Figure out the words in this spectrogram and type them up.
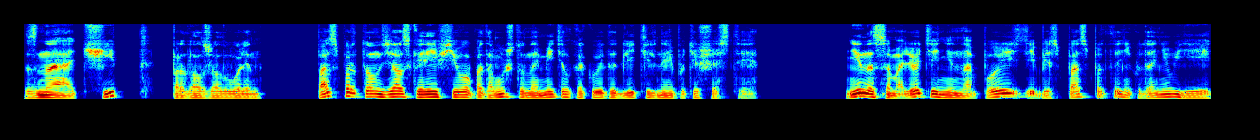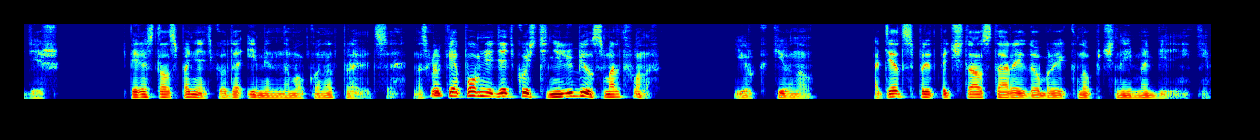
Значит, — продолжал Волин, — паспорт он взял, скорее всего, потому что наметил какое-то длительное путешествие. Ни на самолете, ни на поезде без паспорта никуда не уедешь. Теперь осталось понять, куда именно мог он отправиться. Насколько я помню, дядь Костя не любил смартфонов. Юрка кивнул. Отец предпочитал старые добрые кнопочные мобильники.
